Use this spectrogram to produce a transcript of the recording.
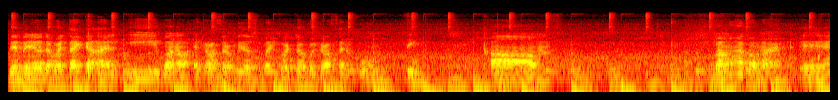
Bienvenidos de vuelta al canal y bueno, este va a ser un video súper corto porque va a ser un tip. Um, vamos a tomar, eh,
